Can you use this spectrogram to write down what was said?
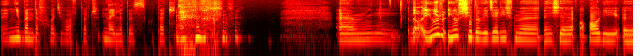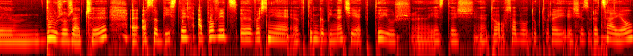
E, nie będę wchodziła w to, czy, na ile to jest skuteczne. No, już, już się dowiedzieliśmy się o Oli dużo rzeczy e, osobistych, a powiedz e, właśnie w tym gabinecie, jak ty już e, jesteś tą osobą, do której się zwracają,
